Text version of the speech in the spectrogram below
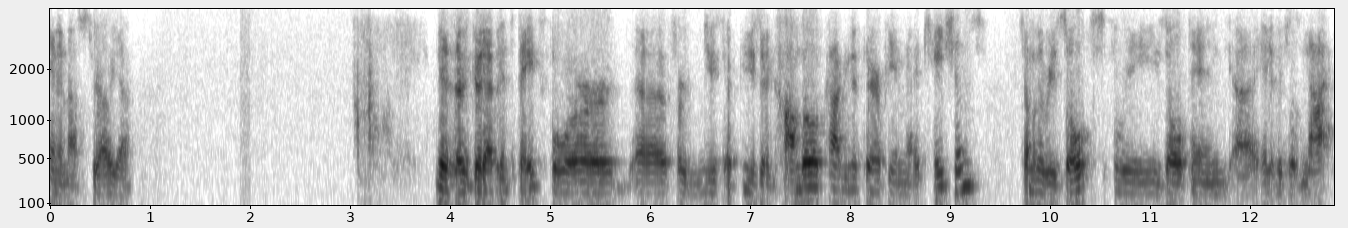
and in Australia. There's good evidence base for, uh, for use using a combo of cognitive therapy and medications. Some of the results result in uh, individuals not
